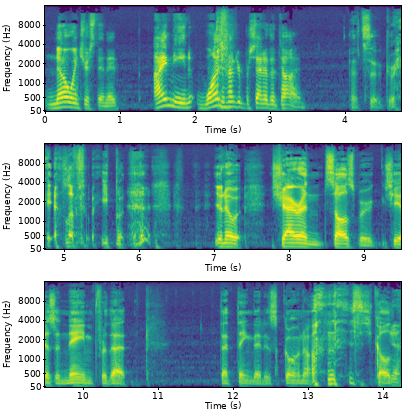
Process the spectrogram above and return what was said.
no interest in it. I mean, 100% of the time. that's so great. I love the way you put that. you know, Sharon Salzberg, she has a name for that that thing that is going on. She's called, Yeah.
